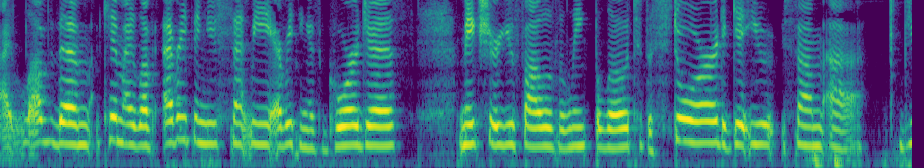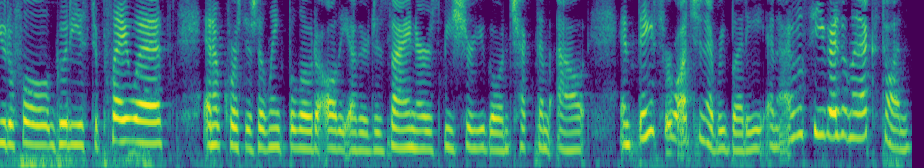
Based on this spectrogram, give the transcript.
I love them. Kim, I love everything you sent me. Everything is gorgeous. Make sure you follow the link below to the store to get you some uh, beautiful goodies to play with. And of course, there's a link below to all the other designers. Be sure you go and check them out. And thanks for watching, everybody. And I will see you guys on the next one.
